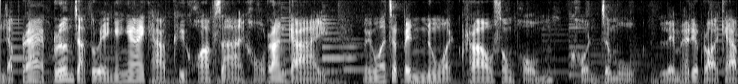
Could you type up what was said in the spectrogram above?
อันดับแรกเริ่มจากตัวเองง่ายๆครับ คือความสะอาดของร่างกาย ไม่ว่าจะเป็นหนวดคราวทรงผม ขนจมูก เล็มให้เรียบร้อยครับ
